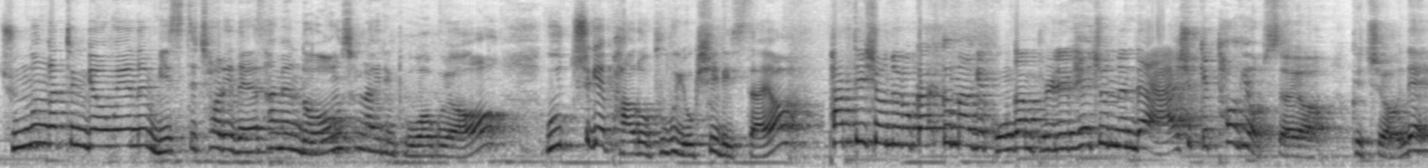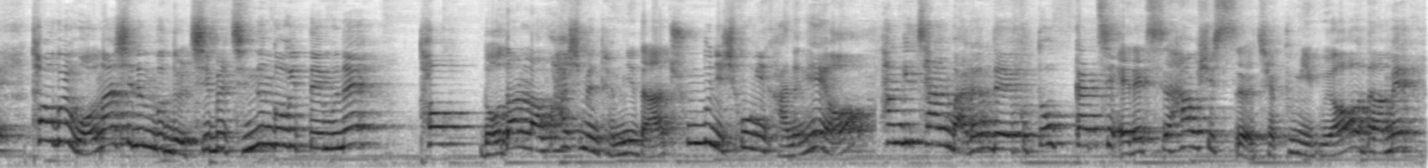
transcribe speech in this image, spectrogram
중문 같은 경우에는 미스트 처리된 삼연동 슬라이딩 도어고요. 우측에 바로 부부 욕실이 있어요. 파티션으로 깔끔하게 공간 분리를 해줬는데 아쉽게 턱이 없어요. 그쵸? 네, 턱을 원하시는 분들 집을 짓는 거기 때문에 턱 넣어달라고 하시면 됩니다. 충분히 시공이 가능해요. 환기창 마련되어 있고 똑같이 LX 하우시스 제품이고요. 그 다음에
